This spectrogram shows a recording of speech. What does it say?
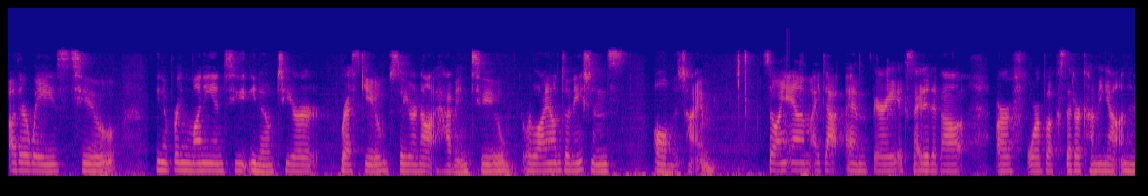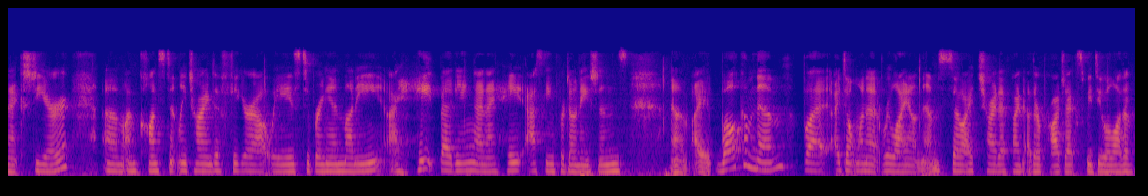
other ways to you know bring money into you know to your rescue so you're not having to rely on donations all the time so I am I, da- I am very excited about our four books that are coming out in the next year. Um, I'm constantly trying to figure out ways to bring in money. I hate begging and I hate asking for donations. Um, I welcome them, but I don't want to rely on them. So I try to find other projects. We do a lot of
